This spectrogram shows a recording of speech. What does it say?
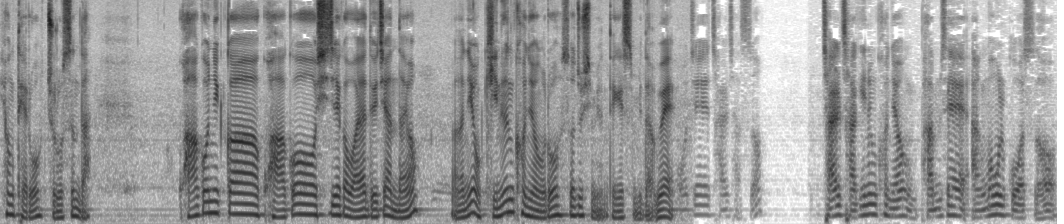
형태로 주로 쓴다. 과거니까 과거 시제가 와야 되지 않나요? 아니요. 기는커녕으로 써주시면 되겠습니다. 왜? 어제 잘 잤어? 잘 자기는커녕 밤새 악몽을 꾸었어.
